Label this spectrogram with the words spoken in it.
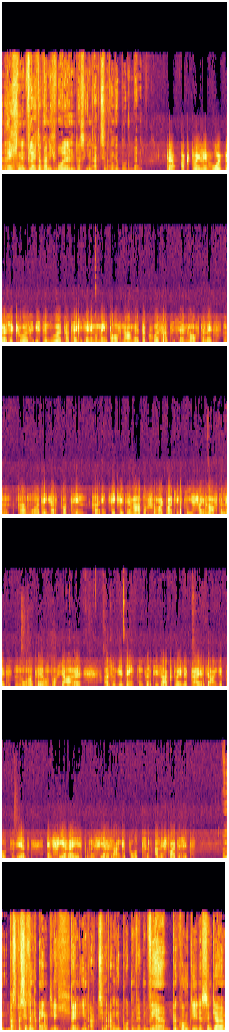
rechnen, vielleicht auch gar nicht wollen, dass Ihnen Aktien angeboten werden der aktuelle hohe Börsekurs ist ja nur tatsächlich eine Momentaufnahme. Der Kurs hat sich ja im Laufe der letzten äh, Monate erst dorthin äh, entwickelt. Er war doch schon mal deutlich tiefer im Laufe der letzten Monate und auch Jahre. Also wir denken, dass dieser aktuelle Preis, der angeboten wird, ein fairer ist und ein faires Angebot an den Streubesitz. Ähm, was passiert denn eigentlich, wenn Ihnen Aktien angeboten werden? Wer bekommt die? Das sind ja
